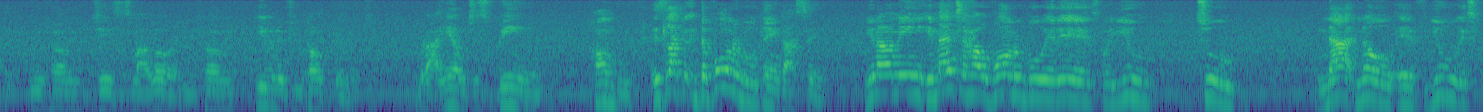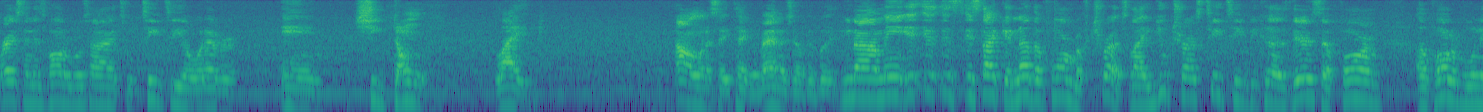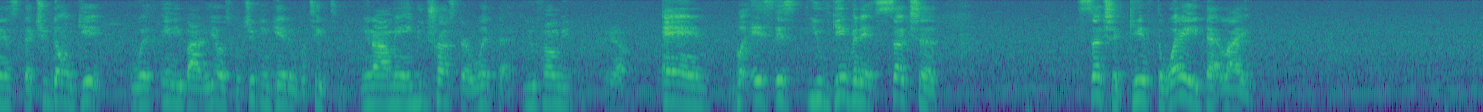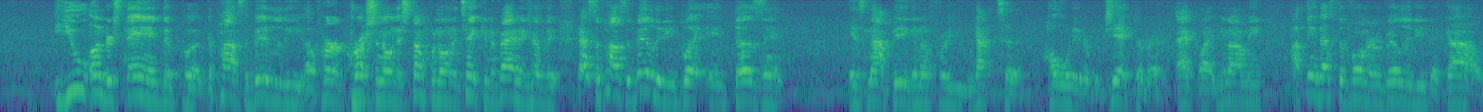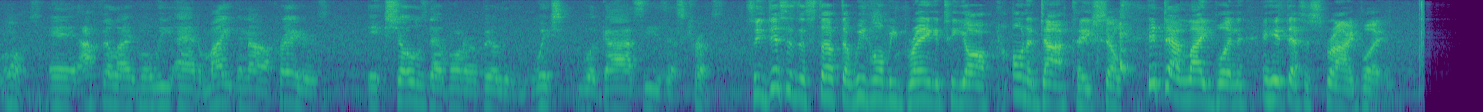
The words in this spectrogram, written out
Father. You feel me? Jesus, my Lord. You feel me? Even if you don't do it. but I am just being humble. It's like the vulnerable thing I said. You know what I mean? Imagine how vulnerable it is for you to not know if you expressing this vulnerable side to TT or whatever, and she don't like. I don't want to say take advantage of it, but you know what I mean. It, it, it's it's like another form of trust. Like you trust TT because there's a form of vulnerableness that you don't get with anybody else, but you can get it with TT. You know what I mean? And you trust her with that. You feel me? Yep. And but it's it's you've given it such a such a gift away that like you understand the the possibility of her crushing on it, stumping on it, taking advantage of it. That's a possibility, but it doesn't. It's not big enough for you not to hold it or reject it or act like you know what I mean. I think that's the vulnerability that God wants, and I feel like when we add a might in our prayers, it shows that vulnerability, which what God sees as trust. See, this is the stuff that we're gonna be bringing to y'all on the Donta Show. Hit that like button and hit that subscribe button.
